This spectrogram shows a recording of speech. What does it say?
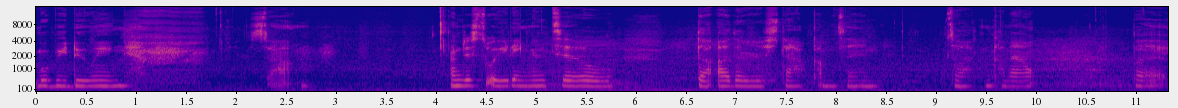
will be doing. So I'm just waiting until the other staff comes in so I can come out. But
